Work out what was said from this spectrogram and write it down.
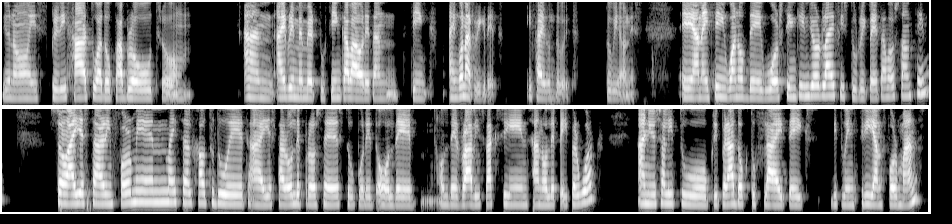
You know, it's pretty hard to adopt abroad. So, and I remember to think about it and think I'm gonna regret if I don't do it. To be honest, and I think one of the worst things in your life is to regret about something. So I start informing myself how to do it. I start all the process to put it all the all the rabies vaccines and all the paperwork. And usually to prepare a dog to fly takes between three and four months.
